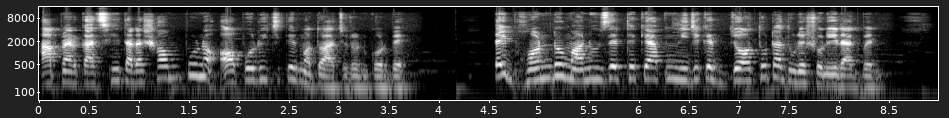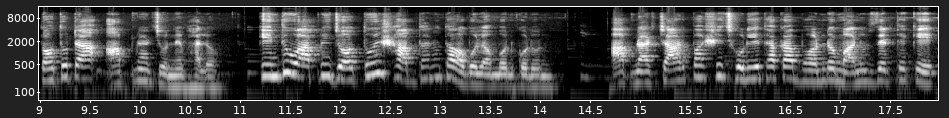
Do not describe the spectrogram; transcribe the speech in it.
আপনার কাছে তারা সম্পূর্ণ অপরিচিতের মতো আচরণ করবে। তাই ভণ্ড মানুষদের থেকে আপনি নিজেকে যতটা দূরে সরিয়ে রাখবেন, ততটা আপনার জন্যে ভালো। কিন্তু আপনি যতই সাবধানতা অবলম্বন করুন, আপনার চারপাশে ছড়িয়ে থাকা ভণ্ড মানুষদের থেকে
